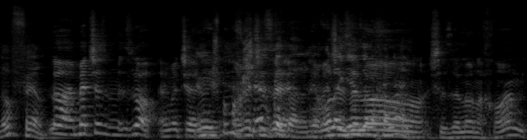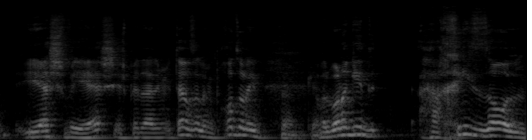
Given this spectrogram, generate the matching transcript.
לא פייר. לא, האמת שזה, לא, האמת שאני... יש פה מחשב פדל, אני יכול להגיע שזה עם זה לא- לחלל. שזה לא נכון, יש ויש, יש פדלים יותר זולים, פחות זולים, כן, כן. אבל בוא נגיד, הכי זול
